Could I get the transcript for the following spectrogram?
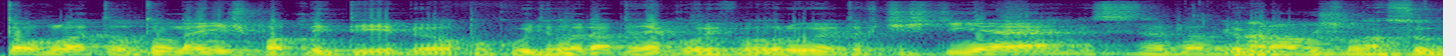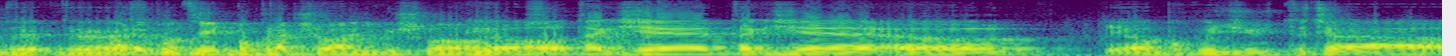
tohle toto není špatný typ, jo? pokud hledáte nějakou rychlou hru, je to v češtině, jestli se nepletu. Ano, vyšlo. A jsou dvě, dvě A dokonce i pokračování vyšlo. Jo, takže, takže eh, jo, pokud už to třeba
